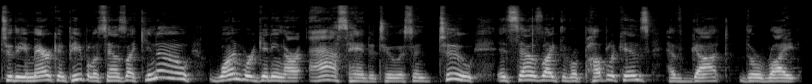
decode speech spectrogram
to the American people, it sounds like, you know, one, we're getting our ass handed to us. And two, it sounds like the Republicans have got the right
